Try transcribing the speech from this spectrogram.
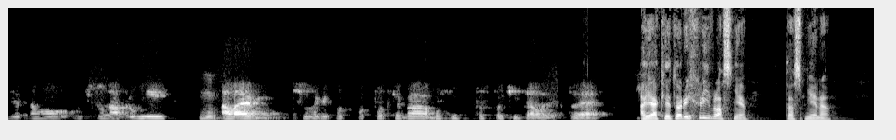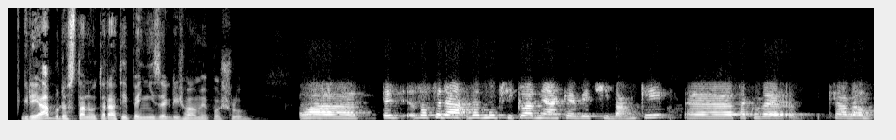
z jednoho účtu na druhý, hmm. ale člověk je potřeba, aby si to spočítal, jak to je. A jak je to rychlý vlastně, ta směna? Kdy já dostanu teda ty peníze, když vám je pošlu? Teď zase dá, vezmu příklad nějaké větší banky, eh, takové třeba vel,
